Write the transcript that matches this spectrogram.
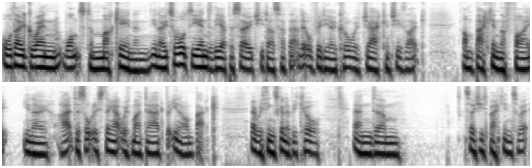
although Gwen wants to muck in, and you know, towards the end of the episode, she does have that little video call with Jack, and she's like, "I'm back in the fight." You know, I had to sort this thing out with my dad, but you know, I'm back. Everything's going to be cool, and um, so she's back into it.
